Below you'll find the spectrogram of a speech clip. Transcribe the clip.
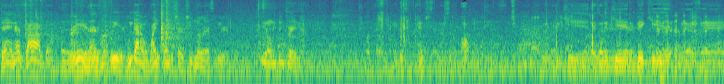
dang, that's Zav though. It is. That's That's weird. We got on white undershirts. You know that's weird. We only do gray now. Hey, this is interesting. I should have bought one of these. There go the kid. There go the kid, the big kid. You know what I'm saying?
